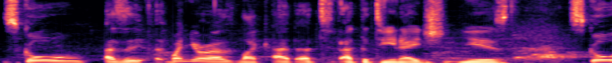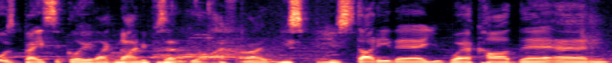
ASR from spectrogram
school as a when you're like at, at, at the teenage years school is basically like 90% of your life right? You, you study there you work hard there and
